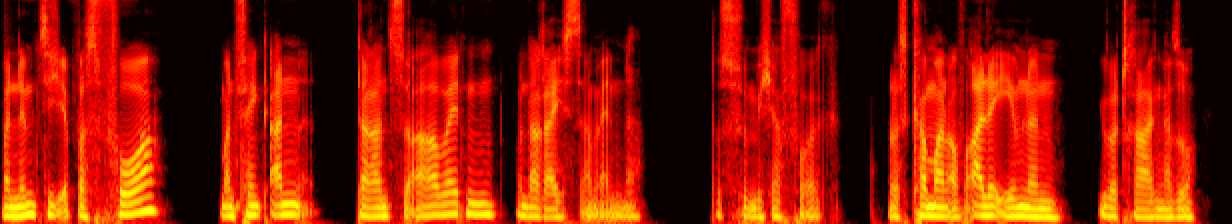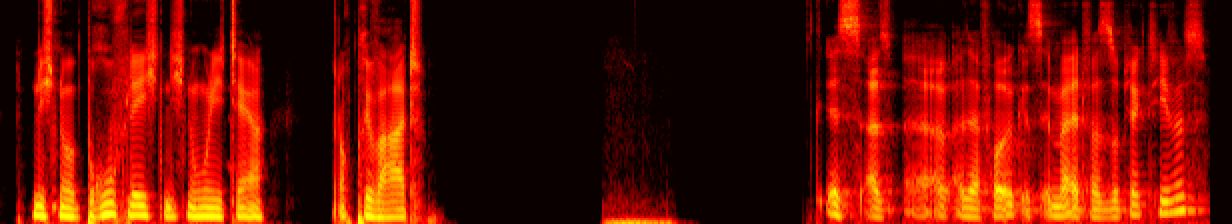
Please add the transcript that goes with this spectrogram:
man nimmt sich etwas vor, man fängt an, daran zu arbeiten und erreicht es am Ende. Das ist für mich Erfolg. Und das kann man auf alle Ebenen übertragen. Also nicht nur beruflich, nicht nur monetär, auch privat. Ist, also, äh, also Erfolg ist immer etwas Subjektives?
